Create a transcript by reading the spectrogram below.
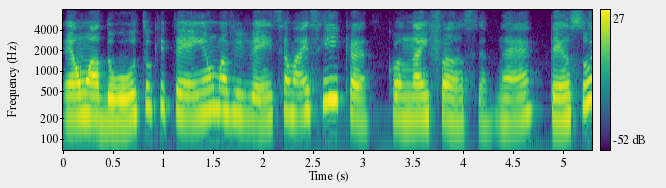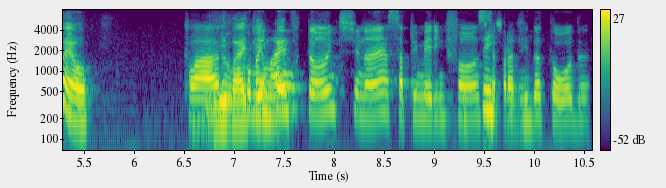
É um adulto que tenha uma vivência mais rica quando, na infância, né? Penso eu. Claro, como é mais... importante, né, essa primeira infância para a vida toda.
